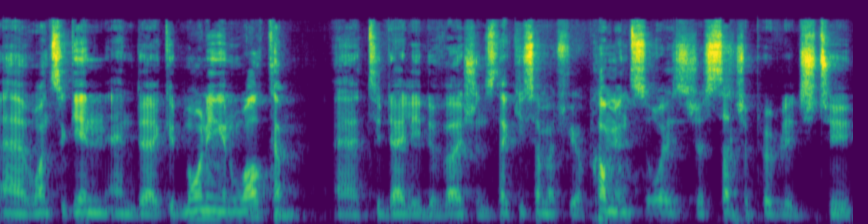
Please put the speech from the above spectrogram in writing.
uh, once again, and uh, good morning and welcome uh, to Daily Devotions. Thank you so much for your comments. Always just such a privilege to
